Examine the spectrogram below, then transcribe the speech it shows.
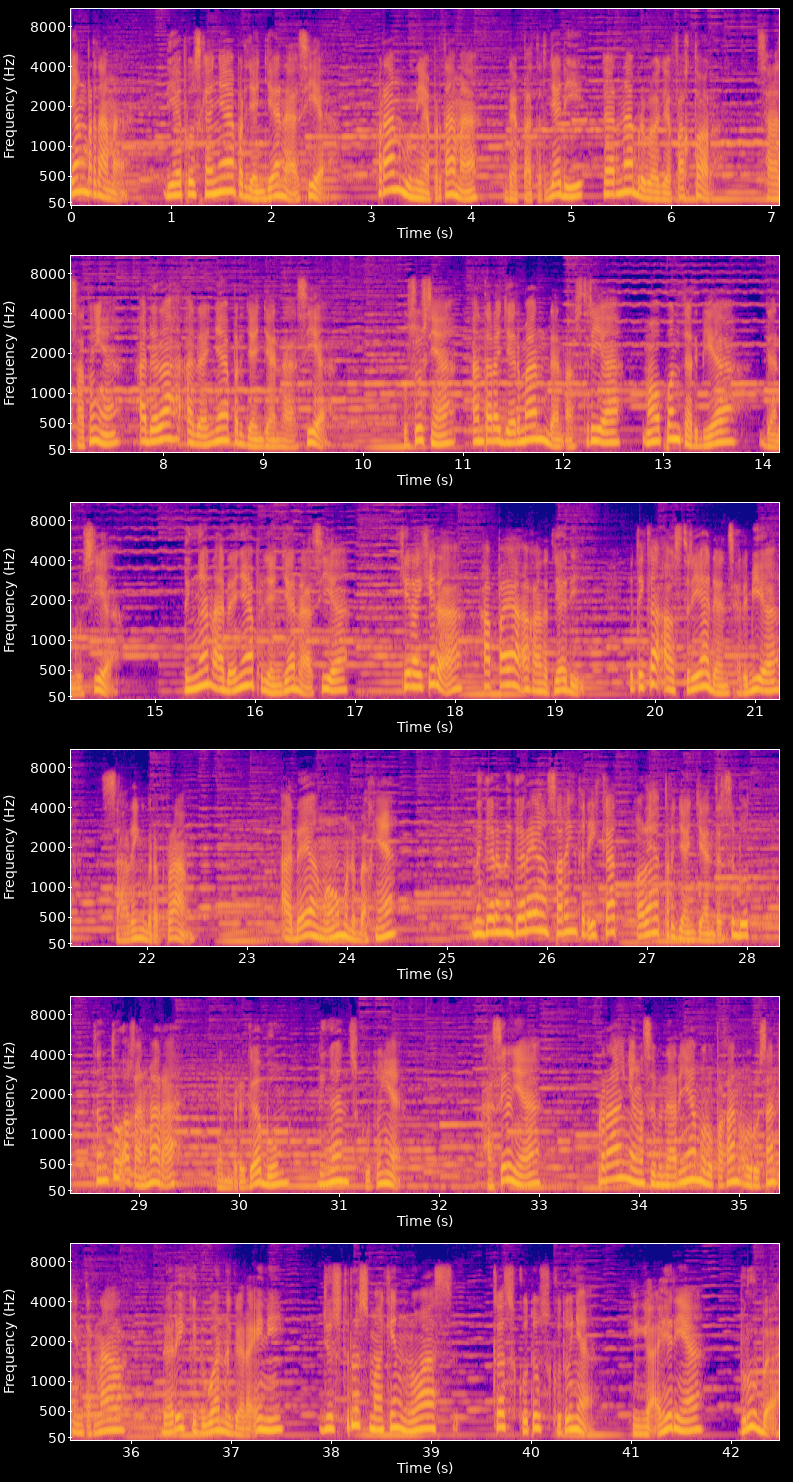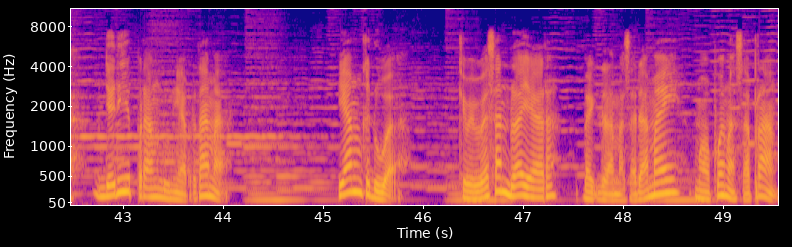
yang pertama, dihapuskannya perjanjian rahasia. Perang Dunia Pertama dapat terjadi karena berbagai faktor. Salah satunya adalah adanya perjanjian rahasia, khususnya antara Jerman dan Austria maupun Serbia dan Rusia. Dengan adanya perjanjian rahasia, kira-kira apa yang akan terjadi ketika Austria dan Serbia saling berperang? Ada yang mau menebaknya? Negara-negara yang saling terikat oleh perjanjian tersebut tentu akan marah dan bergabung dengan sekutunya. Hasilnya, perang yang sebenarnya merupakan urusan internal dari kedua negara ini justru semakin meluas ke sekutu-sekutunya, hingga akhirnya berubah menjadi Perang Dunia Pertama. Yang kedua, kebebasan belayar baik dalam masa damai maupun masa perang.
